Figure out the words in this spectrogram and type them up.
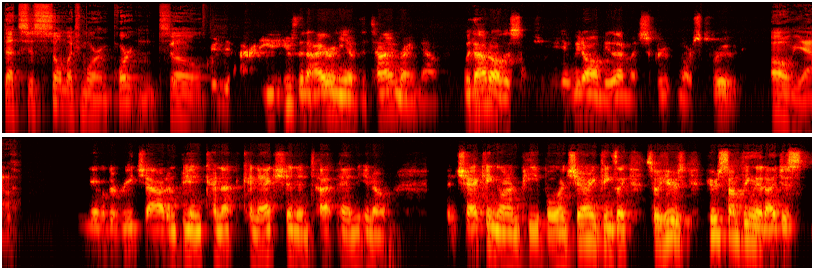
that's just so much more important. So here's the, irony, here's the irony of the time right now. Without all the social media, we'd all be that much screwed, more screwed. Oh yeah, being able to reach out and be in connect, connection and t- and you know and checking on people and sharing things like so. Here's here's something that I just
